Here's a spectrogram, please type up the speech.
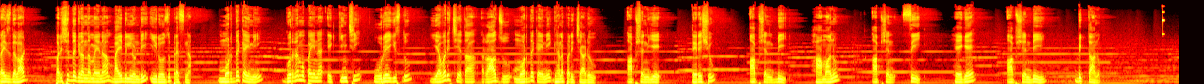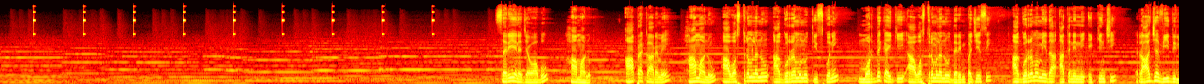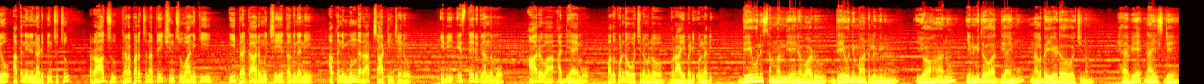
Praise the lord పరిశుద్ధ గ్రంథమైన Bible నుండి ఈరోజు ప్రశ్న. మొర్దకైని గుర్రము పైన ఎక్కించి ఊరేగిస్తూ ఎవరి చేత రాజు మొర్దకైని ఘనపరిచాడు? Option A Teresh option B Haman option C Hegai option D Bigthan. సరి అయిన జవాబు హామాను. ఆ ప్రకారమే హామాను ఆ వస్త్రములను ఆ గుర్రమును తీసుకొని మొర్దకైకి ఆ వస్త్రములను ధరింపజేసి ఆ గుర్రము మీద అతనిని ఎక్కించి రాజవీధిలో అతనిని నడిపించుచు రాజు ఘనపరచనపేక్షించు వానికి ఈ ప్రకారము చేయతగునని అతని ముందర చాటించెను. ఇది ఎస్తేరు గ్రంథము ఆరవ అధ్యాయము పదకొండవ వచనంలో వ్రాయబడి ఉన్నది. దేవుని సంబంధి అయిన వాడు దేవుని మాటలు వినును. యోహాను ఎనిమిదవ అధ్యాయము నలభై ఏడవ వచనం. Have a nice day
